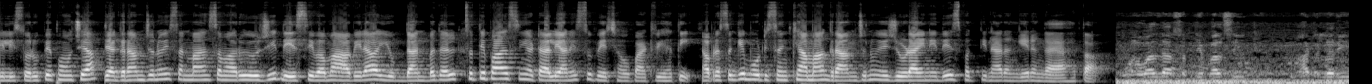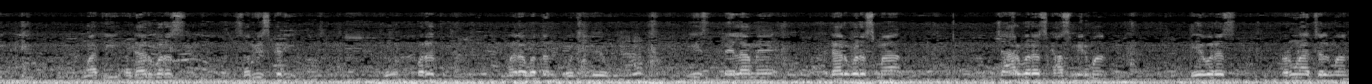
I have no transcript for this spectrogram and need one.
રેલી સ્વરૂપે પહોંચ્યા. જ્યાં ગ્રામજનોએ સન્માન સમારોહ યોજી દેશ સેવામાં આવેલા યોગદાન બદલ સત્યપાલસિંહ અટાલિયાને શુભેચ્છાઓ પાઠવી હતી. આ પ્રસંગે મોટી સંખ્યામાં ગ્રામજનોએ જોડાઈને દેશભક્તિના રંગે રંગાયા હતા. હું હવાલદાર સત્યપાલસિંહ આર્ટિલરીમાંથી અઢાર વર્ષ સર્વિસ કરી. હું પરત મારા વતન પહોંચી ગયો. એ પહેલાં મેં અઢાર વર્ષમાં, ચાર વર્ષ કાશ્મીરમાં, બે વર્ષ અરુણાચલમાં,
